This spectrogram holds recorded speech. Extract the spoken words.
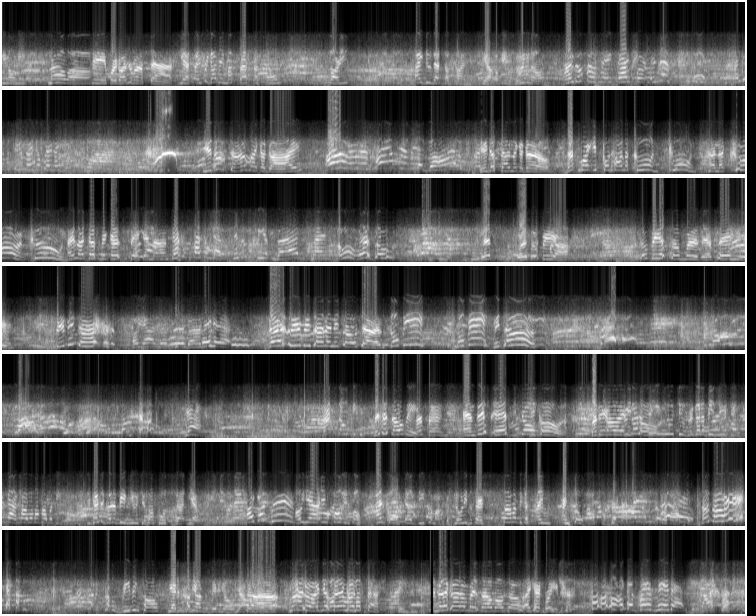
you know me. Now, uh, She forgot her mustache. yes, I forgot my mustache at home. Sorry. I do that sometimes. Yeah, okay, moving on. I don't have makeup for this. I have the same makeup like. You don't sound like a guy. I am really a guy. You just sound like a girl. That's why it's called Hana Kun. Kun. Kun. Kun. I thought just because taken on. There's a special guest. This is Sophia's bag. My Oh, where's so? Let's. Where's Sophia? Sophia's somewhere there playing. Baby Shark. Oh yeah, yeah. bag. Sige. There's Baby Shark and Nicho-chan. Sophie! Sophie! Nicho! And this is Nicole. But they call her We're gonna be in YouTube. We're gonna be in YouTube. Yan, hawak ka kama dito. You guys are gonna be in YouTube. How cool is that? Yeah. I can breathe! Oh yeah, info, info. I'm called LD Sama because slowly the search Sama because I'm I'm so awesome. so awesome. I'm sorry. I'm having trouble breathing, so yeah, just coming out of the video. Yeah. Uh, I. I can breathe neither.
